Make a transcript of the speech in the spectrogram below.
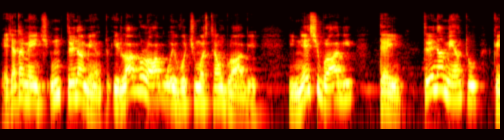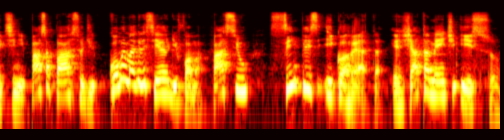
Exatamente, um treinamento. E logo logo eu vou te mostrar um blog. E neste blog tem treinamento que te ensine passo a passo de como emagrecer de forma fácil, simples e correta. Exatamente isso.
